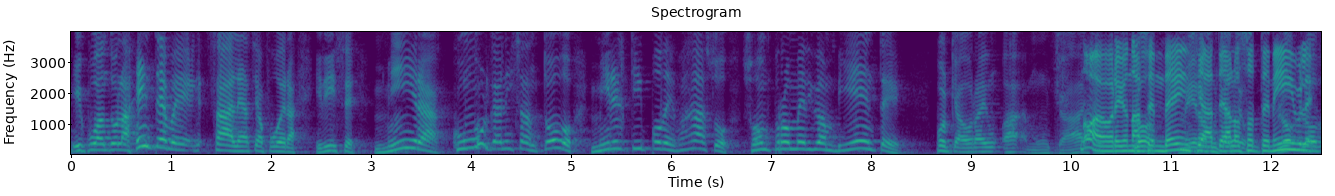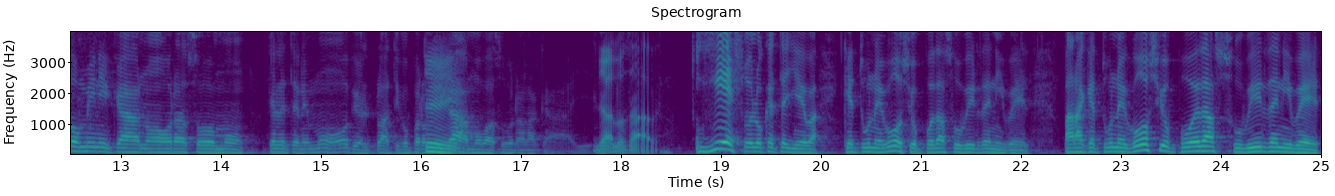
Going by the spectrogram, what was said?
Y cuando la gente ve, sale hacia afuera y dice, mira, ¿cómo organizan todo? Mira el tipo de vaso, son pro medio ambiente. Porque ahora hay un... Ah, muchachos. No, ahora hay una tendencia hacia lo muchachos, sostenible. Los, los dominicanos ahora somos que le tenemos odio al plástico, pero Sí. tiramos basura a la calle. Ya lo sabes. Y eso es lo que te lleva que tu negocio pueda subir de nivel. Para que tu negocio pueda subir de nivel,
